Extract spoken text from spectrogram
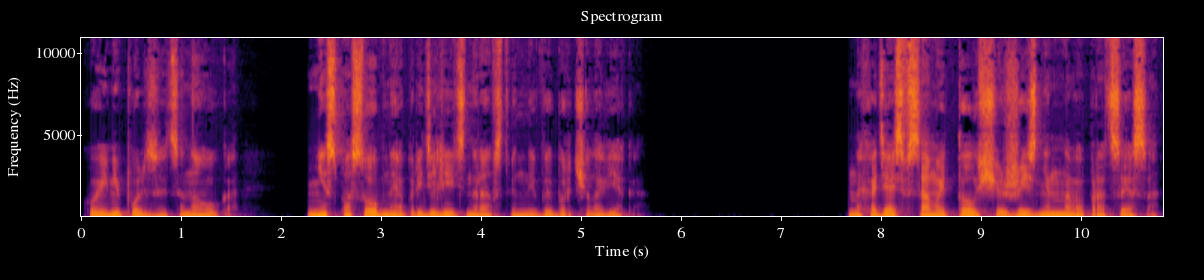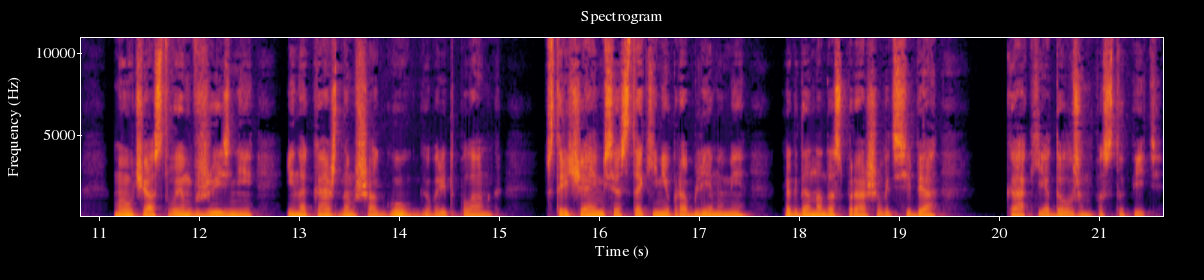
коими пользуется наука, не способны определить нравственный выбор человека. Находясь в самой толще жизненного процесса, мы участвуем в жизни и на каждом шагу, говорит Планк, встречаемся с такими проблемами, когда надо спрашивать себя, как я должен поступить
